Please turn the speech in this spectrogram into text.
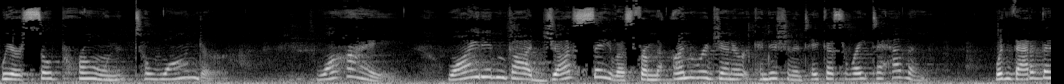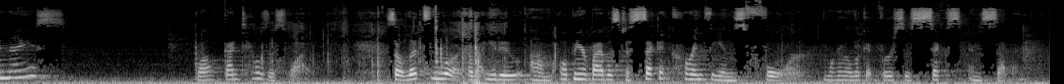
We are so prone to wander. Why? Why didn't God just save us from the unregenerate condition and take us right to heaven? Wouldn't that have been nice? Well, God tells us why. So let's look. I want you to um, open your Bibles to 2 Corinthians 4. And we're going to look at verses 6 and 7.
